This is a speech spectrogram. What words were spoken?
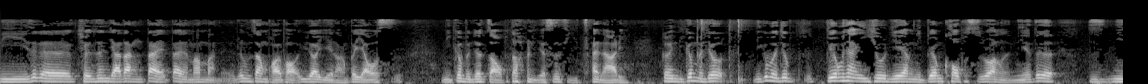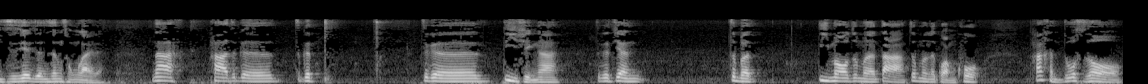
你这个全身家当带带的满满的，路上跑一跑遇到野狼被咬死，你根本就找不到你的尸体在哪里，跟你根本就你根本就不用像一休一样，你不用 corpse run 了，你的这个你直接人生重来了。那它这个这个这个地形啊，这个既然这么地貌这么大，这么的广阔，它很多时候，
